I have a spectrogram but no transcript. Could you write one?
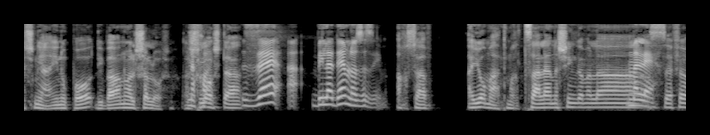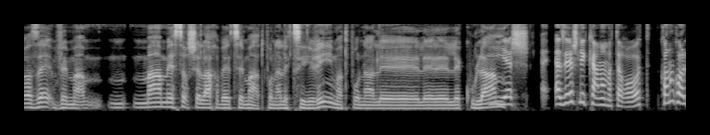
שנייה, היינו פה, דיברנו על שלוש. נכון. שלושת ה... זה, בלעדיהם לא זזים. עכשיו, היום את מרצה לאנשים גם על הספר מלא. הזה ומה המסר שלך בעצם מה את פונה לצעירים את פונה ל, ל, לכולם יש אז יש לי כמה מטרות קודם כל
